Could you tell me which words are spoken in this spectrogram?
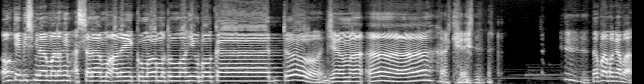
Okey, bismillahirrahmanirrahim. Assalamualaikum warahmatullahi wabarakatuh. Jemaah. Okey. Tuan-puan apa khabar?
